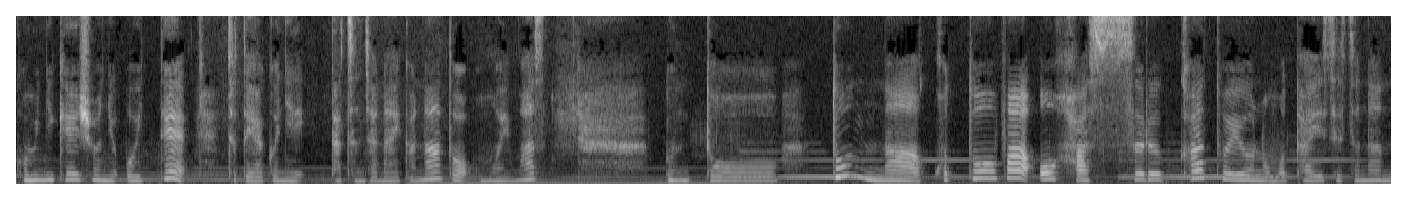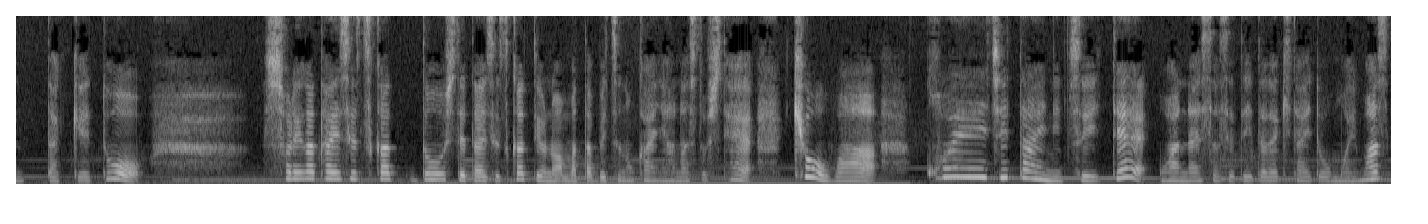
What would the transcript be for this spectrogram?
コミュニケーションにおいてちょっと役に立つんじゃないかなと思います。うんとどんな言葉を発するかというのも大切なんだけどそれが大切かどうして大切かっていうのはまた別の回に話すとして今日は声自体についてお話しさせていただきたいと思います。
